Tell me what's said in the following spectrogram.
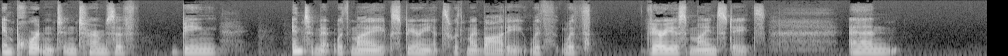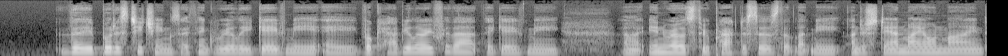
important in terms of being intimate with my experience, with my body, with, with various mind states. And the Buddhist teachings, I think, really gave me a vocabulary for that. They gave me uh, inroads through practices that let me understand my own mind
